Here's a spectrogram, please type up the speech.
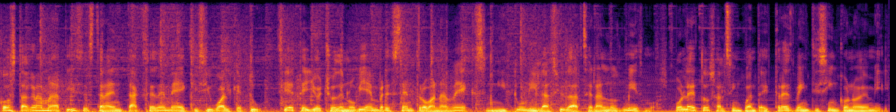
Costa Grammatis estará en Taxe de MX igual que tú. 7 y 8 de noviembre, Centro Banamex, ni tú ni la ciudad serán los mismos. Boletos al 53 25 9000.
